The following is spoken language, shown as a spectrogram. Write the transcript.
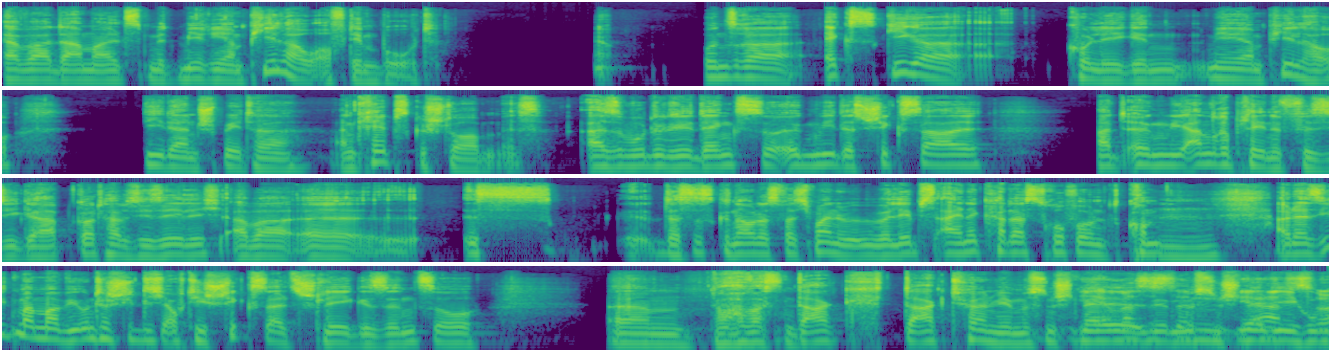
er war damals mit Miriam Pielhau auf dem Boot. Ja. Unserer Ex-Giga-Kollegin Miriam Pielhau, die dann später an Krebs gestorben ist. Also wo du dir denkst, so irgendwie das Schicksal hat irgendwie andere Pläne für sie gehabt. Gott habe sie selig, aber äh, ist das ist genau das, was ich meine. Du überlebst eine Katastrophe und kommt. Mhm. Aber da sieht man mal, wie unterschiedlich auch die Schicksalsschläge sind. So Ähm, oh, was ein Dark, Dark Turn. Wir müssen schnell, ist wir denn- müssen schnell ja, die sorry,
